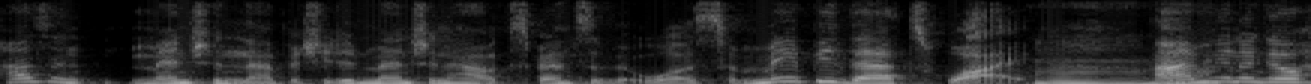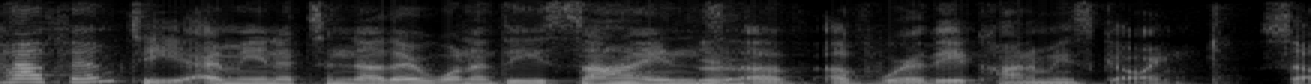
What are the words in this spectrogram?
hasn't mentioned that, but she did mention how expensive it was. So maybe that's why. I'm Mhm. going to go half empty. I mean, it's another one of these signs Yeah. of, of where the economy is going. So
